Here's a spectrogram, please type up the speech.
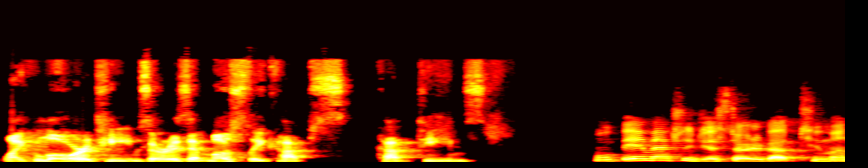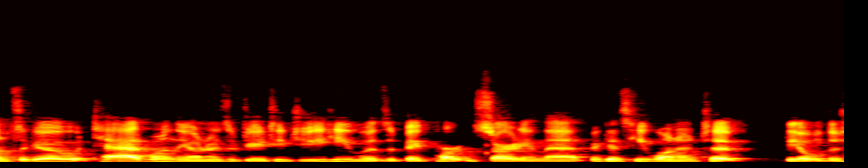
like lower teams, or is it mostly cups cup teams? Well, BAM actually just started about two months ago. Tad, one of the owners of JTG, he was a big part in starting that because he wanted to be able to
